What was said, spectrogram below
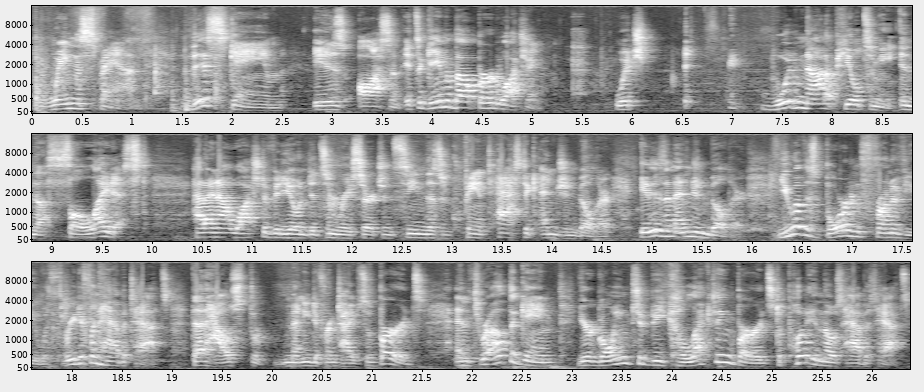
Wingspan. This game is awesome. It's a game about bird watching, which would not appeal to me in the slightest had I not watched a video and did some research and seen this fantastic engine builder. It is an engine builder. You have this board in front of you with three different habitats that house th many different types of birds. And throughout the game, you're going to be collecting birds to put in those habitats.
